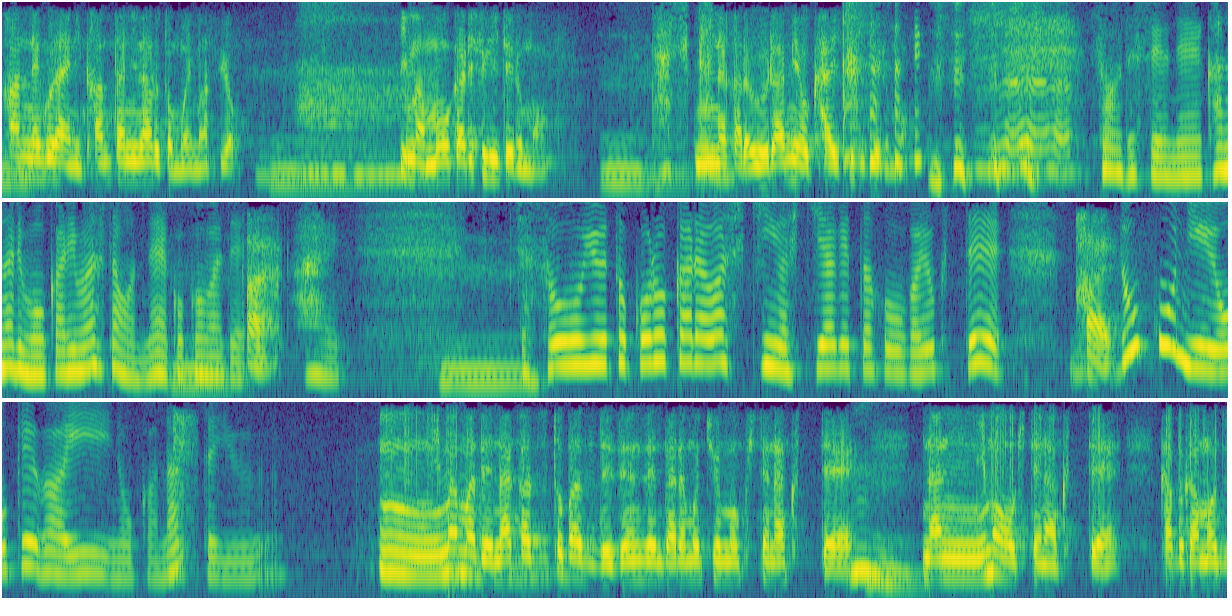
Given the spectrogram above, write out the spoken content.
半値ぐらいに簡単になると思いますよ、うん、今儲かりすぎてるもん。うん、みんなから恨みを買いすぎてるもん。そうですよね。かなり儲かりましたもんねここまで、うん、はい、はい、じゃあそういうところからは資金は引き上げた方がよくて、はい、どこに置けばいいのかなっていう。うん、今まで鳴かず飛ばずで全然誰も注目してなくて、うん、何にも起きてなくて株価もず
